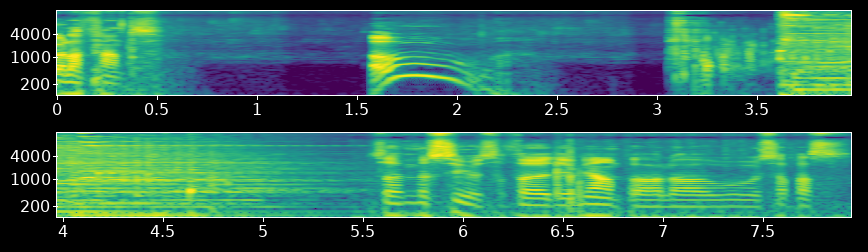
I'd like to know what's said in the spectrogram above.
Quoi la feinte Oh Ça, merci, ça fait du bien par là où ça passe.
